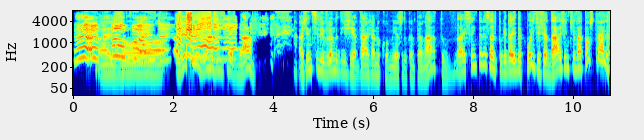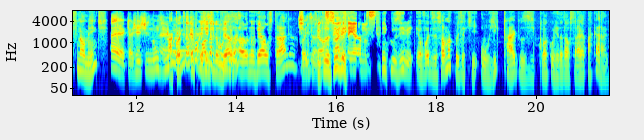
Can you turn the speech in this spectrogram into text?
Mas Oh, o- boy. a gente se livrando de Jeddah, a gente se livrando de Jeddah já no começo do campeonato, vai ser interessante, porque daí depois de Jeddah a gente vai pra Austrália finalmente. É, que a gente não viu quanto ainda a tempo que a gente não, curva, vê, né? a, não vê a Austrália? Dois Tipo, anos. Inclusive- a Austrália anos. Inclusive, eu vou dizer só uma coisa aqui: o Ricardo zicou a corrida da Austrália pra caralho.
